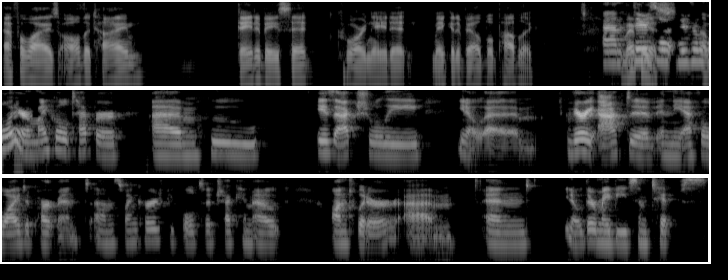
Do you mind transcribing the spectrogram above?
FOIs all the time, database it, coordinate it, make it available public. Um, there's a, there's a lawyer, Michael Tepper, um, who is actually you know um, very active in the FOI department. Um, so I encourage people to check him out on Twitter, um, and you know there may be some tips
